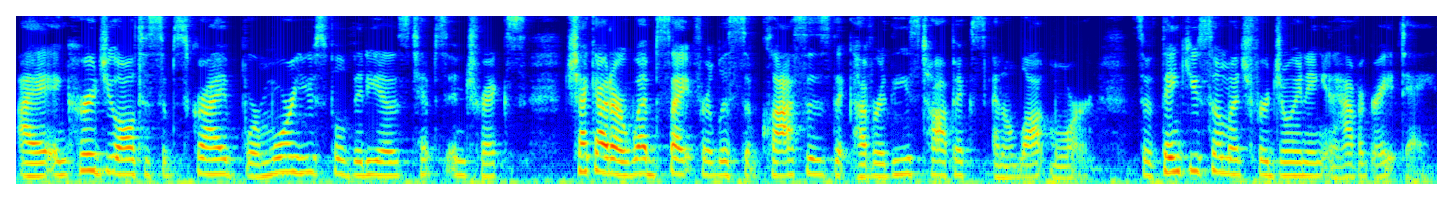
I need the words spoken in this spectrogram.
I encourage you all to subscribe for more useful videos, tips, and tricks. Check out our website for lists of classes that cover these topics and a lot more. So thank you so much for joining and have a great day.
